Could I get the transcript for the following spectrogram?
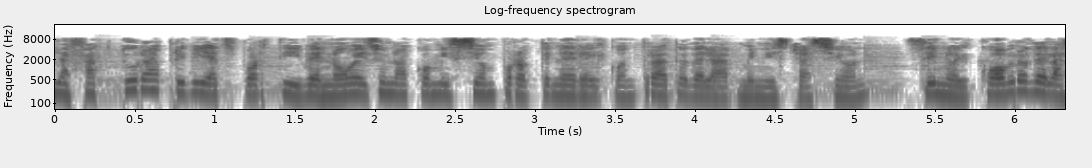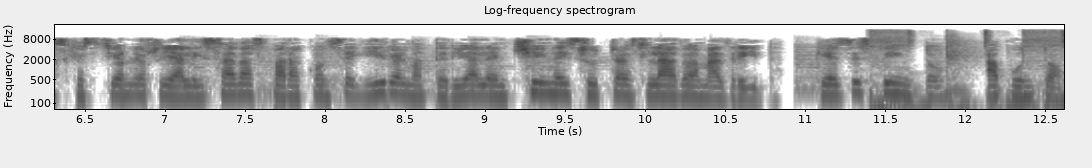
La factura Priviet Sportive no es una comisión por obtener el contrato de la administración, sino el cobro de las gestiones realizadas para conseguir el material en China y su traslado a Madrid, que es distinto, apuntó.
